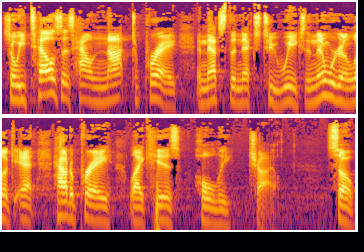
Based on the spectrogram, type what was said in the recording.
So he tells us how not to pray, and that's the next two weeks. And then we're going to look at how to pray like his holy child. So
